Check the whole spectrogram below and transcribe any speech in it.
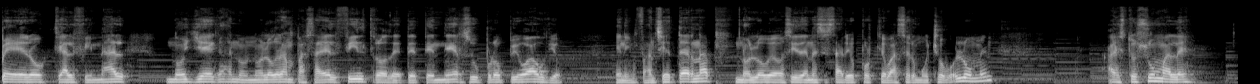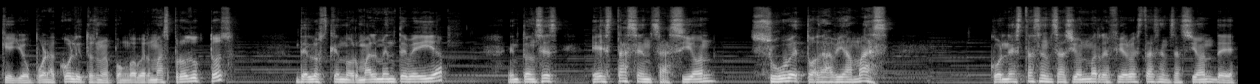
pero que al final no llegan o no logran pasar el filtro de, de tener su propio audio. En Infancia Eterna no lo veo así de necesario porque va a ser mucho volumen a esto súmale que yo por acólitos me pongo a ver más productos de los que normalmente veía. Entonces esta sensación sube todavía más. Con esta sensación me refiero a esta sensación de,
